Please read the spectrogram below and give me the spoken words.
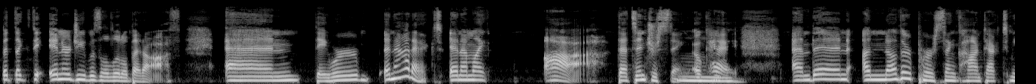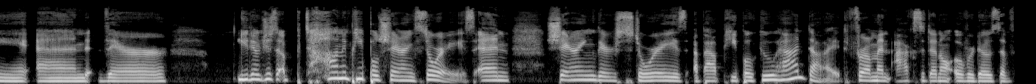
but like the energy was a little bit off and they were an addict. And I'm like, ah, that's interesting. Mm. Okay. And then another person contacted me and they're you know, just a ton of people sharing stories and sharing their stories about people who had died from an accidental overdose of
